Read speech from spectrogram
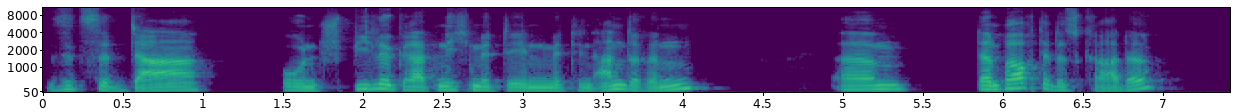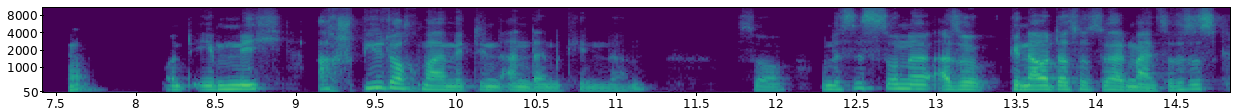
sitze da und spiele gerade nicht mit den, mit den anderen, ähm, dann braucht er das gerade. Ja. Und eben nicht, ach, spiel doch mal mit den anderen Kindern. So. Und es ist so eine, also genau das, was du halt meinst. Das ist,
